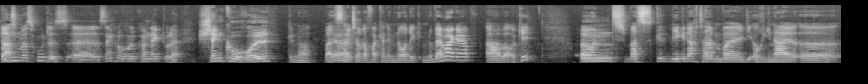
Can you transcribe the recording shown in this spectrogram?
Dann was Gutes. Äh, Senko Roll Connect oder Schenko Roll. Genau, weil es Ja. halt schon auf Wacken im Nordic im November gab, aber okay. Ähm, Und was ge wir gedacht haben, weil die Original,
